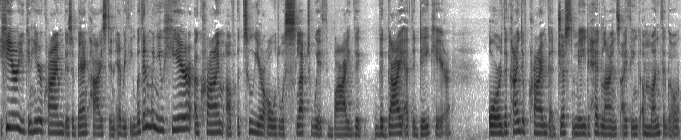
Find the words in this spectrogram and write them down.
here you can hear a crime, there's a bank heist and everything. But then when you hear a crime of a two year old was slept with by the, the guy at the daycare, or the kind of crime that just made headlines, I think, a month ago,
